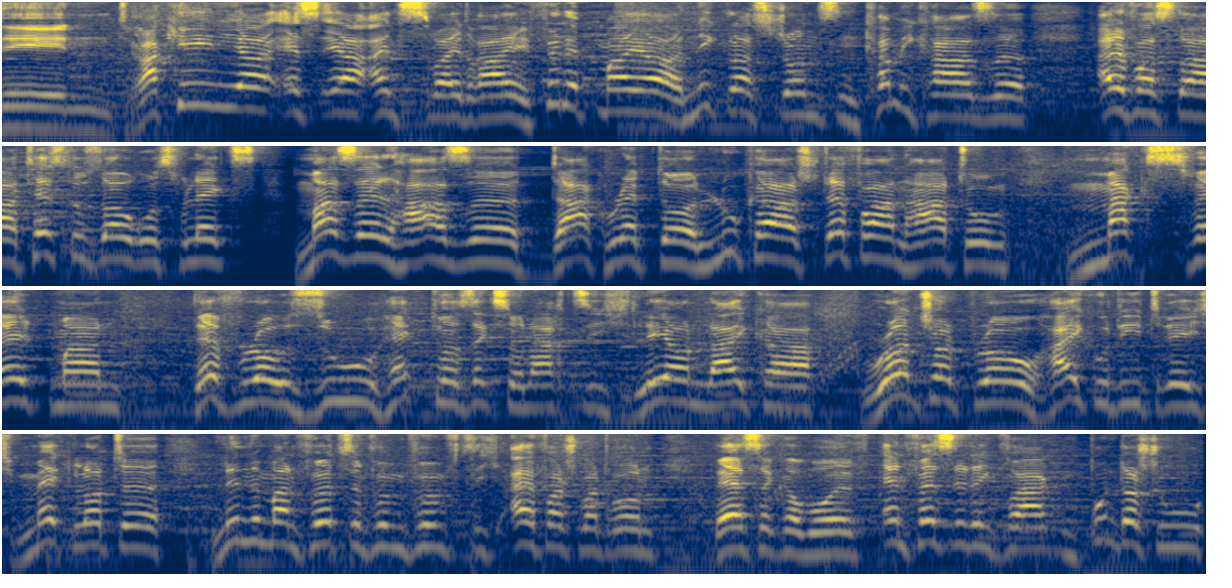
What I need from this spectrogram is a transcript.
Den Drakenia SR123, Philipp Meyer, Niklas Johnson, Kamikaze, Alphastar, Testosaurus Flex, Marcel Hase, Dark Raptor, Luca, Stefan Hartung, Max Feldmann, Death Row Zoo, Hector 86, Leon Leica, Ronshot Pro, Heiko Dietrich, MacLotte, Lindemann 1455, Alpha Schwadron, Berserker Wolf, Entfesselt den Quaken, Bunter Schuh,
